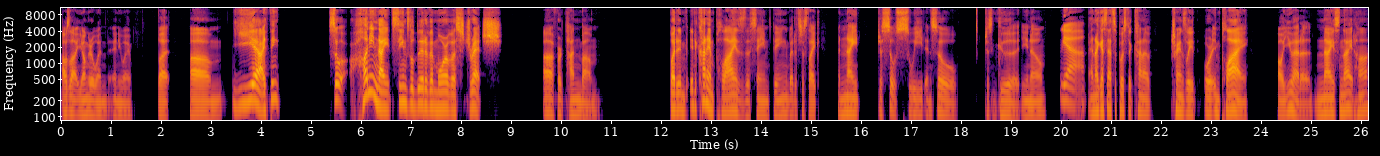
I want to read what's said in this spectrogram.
I was a lot younger when anyway. But um, yeah, I think so. Honey Night seems a bit of a more of a stretch uh, for Tanbam, but it it kind of implies the same thing. But it's just like a night, just so sweet and so just good, you know. yeah. And I guess that's supposed to kind of translate or imply, oh, you had a nice night, huh?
